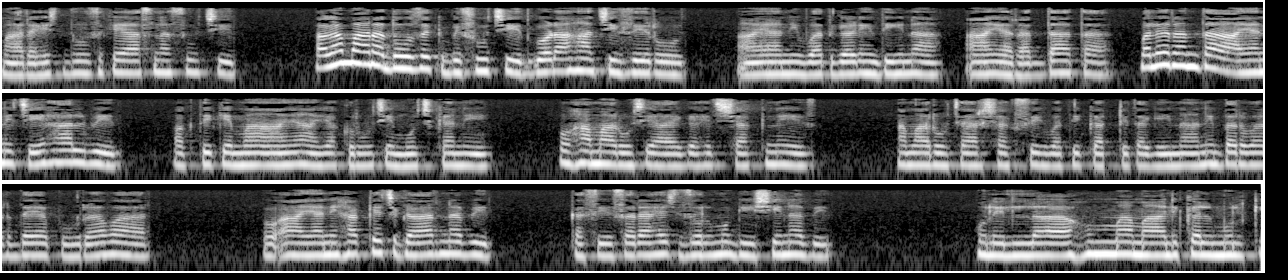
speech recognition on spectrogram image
مارا ہچ دوزک آس نہ سوچید۔ اگا مارا دوزک بسوچید گوڑا ہاں چیزے روز۔ آیا نی ود گڑی دینا، آیا ردا تا بلے رندا، آیا نی چے حال بید۔ وقتی کے ماں آیا یک روچی مچکنی۔ وہ ہما روچی آئے گا ہچ شک نیز ہما روچار شخصی وتی کٹی تگینانی برور دیا پورا وار وہ آیا نی گار نہ بید کسی سراہچ ظلم و گیشی نہ بید قل اللہم مالک الملک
